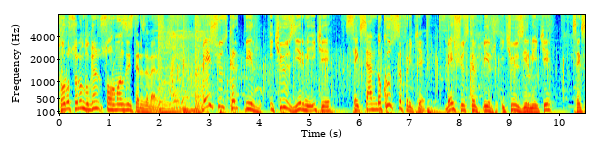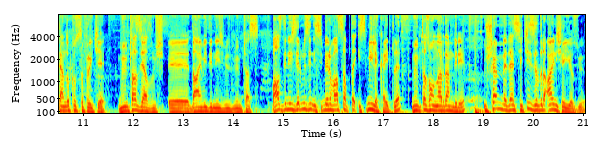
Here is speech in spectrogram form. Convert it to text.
Sorusunu bugün sormanızı isteriz efendim. 541 222 8902 541 222 8902 Mümtaz yazmış e, daimi dinleyicimiz Mümtaz. Bazı dinleyicilerimizin isimleri WhatsApp'ta ismiyle kayıtlı. Mümtaz onlardan biri. Üşenmeden 8 yıldır aynı şeyi yazıyor.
